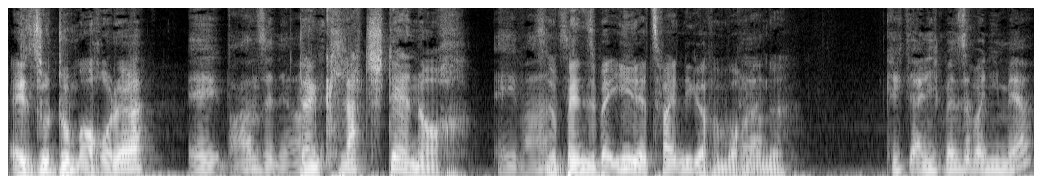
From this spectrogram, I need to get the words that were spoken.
Ey, so dumm auch, oder? Ey, Wahnsinn, ja. Dann klatscht der noch. Ey, So Wahnsinn. Benze bei ihm in der zweiten Liga vom Wochenende. Kriegt er eigentlich Benze nie mehr?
